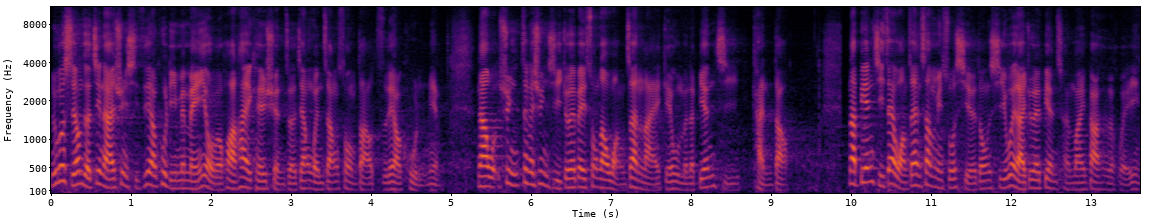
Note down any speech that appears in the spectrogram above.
如果使用者进来讯息资料库里面没有的话，他也可以选择将文章送到资料库里面。那我讯这个讯息就会被送到网站来给我们的编辑看到。那编辑在网站上面所写的东西，未来就会变成 MindBot 的回应。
